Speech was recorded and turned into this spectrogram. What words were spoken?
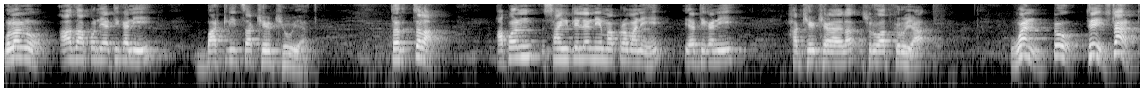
मुलांनो आज आपण या ठिकाणी बाटलीचा खेळ खेळूयात. तर चला आपण सांगितलेल्या नियमाप्रमाणे या ठिकाणी हा खेळ खेळायला सुरुवात करूया. वन टू थ्री स्टार्ट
